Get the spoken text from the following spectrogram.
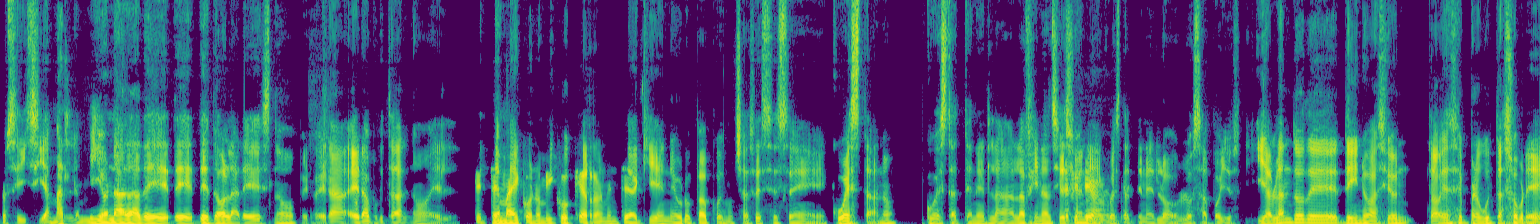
no sé si llamarle millonada de, de, dólares, ¿no? Pero era, era brutal, ¿no? El, el, tema económico que realmente aquí en Europa pues muchas veces eh, cuesta, ¿no? Cuesta tener la, la financiación y cuesta tener los apoyos. Y hablando de, de, innovación, te voy a hacer preguntas sobre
